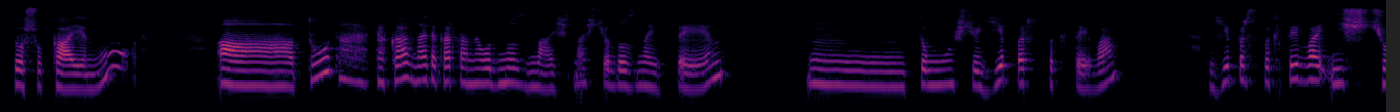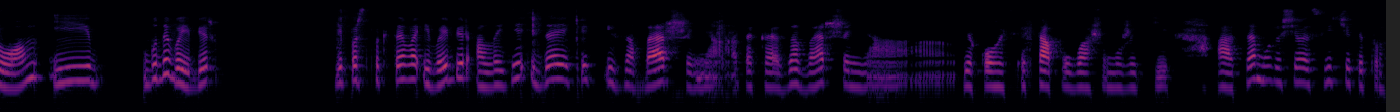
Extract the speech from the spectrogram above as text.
Хто шукає? Ну, а, тут така, знаєте, карта неоднозначна щодо знайти, тому що є перспектива. Є перспектива і що? І буде вибір. Є перспектива і вибір, але є ідея якесь і завершення, таке завершення якогось етапу у вашому житті. А це може ще свідчити про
